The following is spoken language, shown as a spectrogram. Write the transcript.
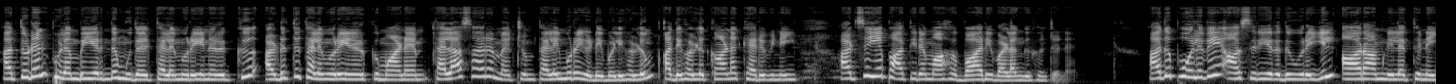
அத்துடன் புலம்பெயர்ந்த முதல் தலைமுறையினருக்கு அடுத்த தலைமுறையினருக்குமான கலாசார மற்றும் தலைமுறை இடைவெளிகளும் கதைகளுக்கான கருவினை அட்சய பாத்திரமாக வாரி வழங்குகின்றன. அதுபோலவே ஆசிரியரது உரையில் ஆறாம் நிலத்திணை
